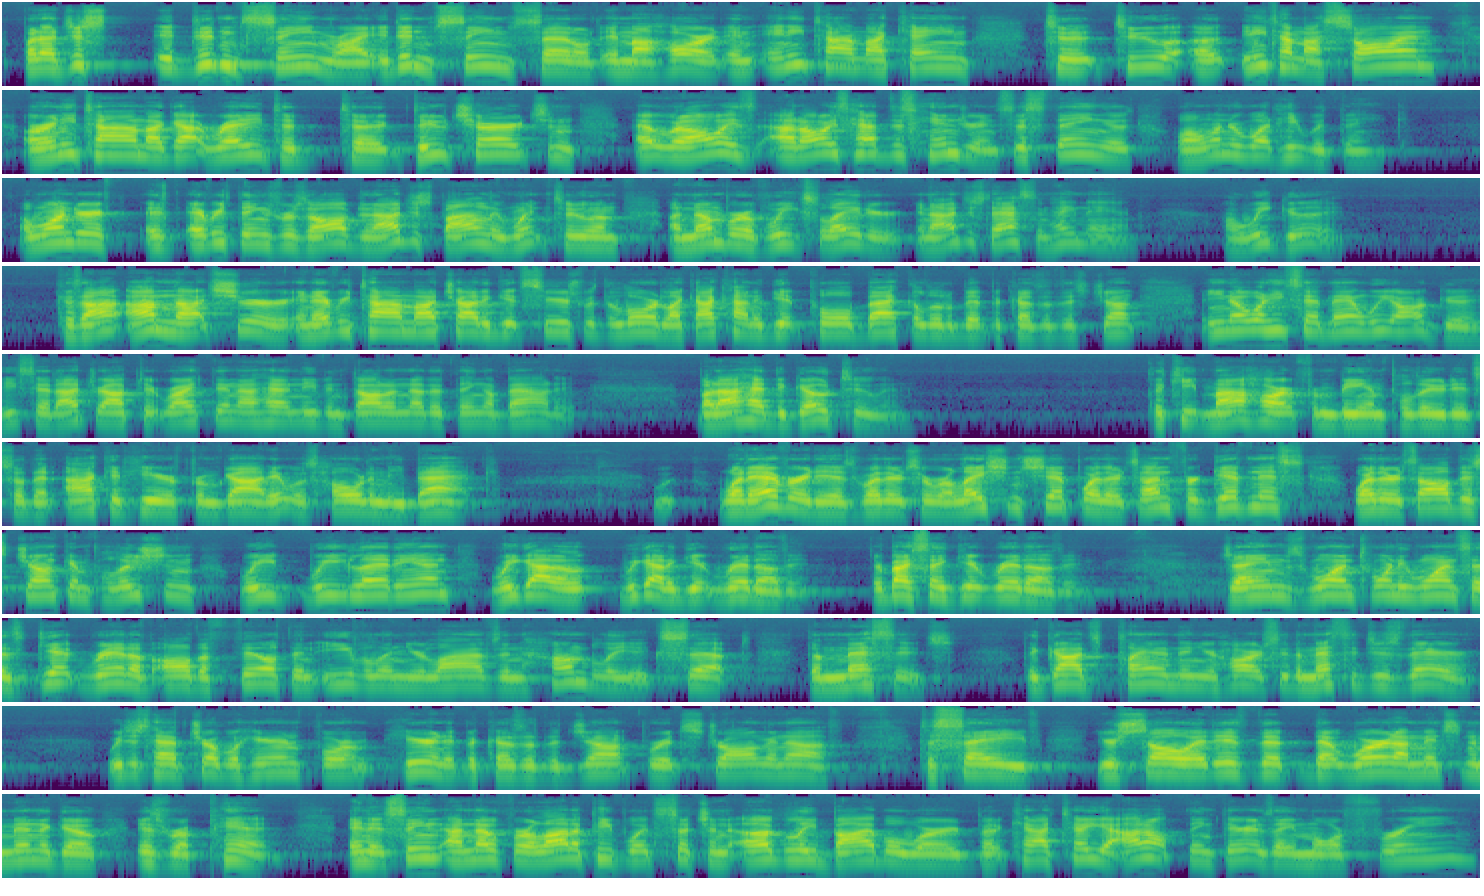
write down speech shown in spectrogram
But I just, it didn't seem right. It didn't seem settled in my heart. And anytime I came to, to uh, anytime I saw him or anytime I got ready to, to do church, and I would always, I'd always have this hindrance, this thing is, well, I wonder what he would think. I wonder if, if everything's resolved. And I just finally went to him a number of weeks later, and I just asked him, hey, man, are we good? Because I'm not sure. And every time I try to get serious with the Lord, like I kind of get pulled back a little bit because of this junk. And you know what? He said, Man, we are good. He said, I dropped it right then. I hadn't even thought another thing about it. But I had to go to him to keep my heart from being polluted so that I could hear from God. It was holding me back. Whatever it is, whether it's a relationship, whether it's unforgiveness, whether it's all this junk and pollution we, we let in, we gotta we gotta get rid of it. Everybody say get rid of it. James 1:21 says, "Get rid of all the filth and evil in your lives and humbly accept the message that God's planted in your heart." See, the message is there. We just have trouble hearing for hearing it because of the junk, for it's strong enough to save your soul. It is the, that word I mentioned a minute ago is repent. And it seems, I know for a lot of people it's such an ugly Bible word, but can I tell you, I don't think there is a more freeing,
